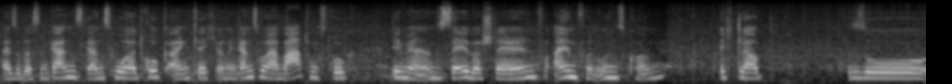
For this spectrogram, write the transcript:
Also das ist ein ganz, ganz hoher Druck eigentlich und ein ganz hoher Erwartungsdruck, den wir an uns selber stellen, vor allem von uns kommen. Ich glaube, so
